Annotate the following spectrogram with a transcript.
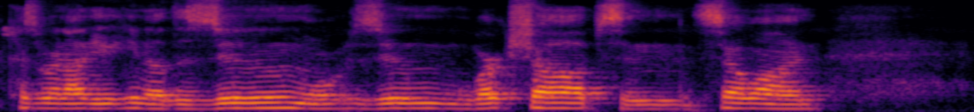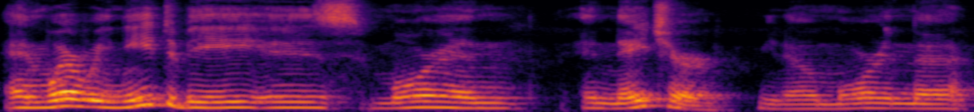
because we're not, you know, the Zoom or Zoom workshops and so on. And where we need to be is more in in nature, you know, more in the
